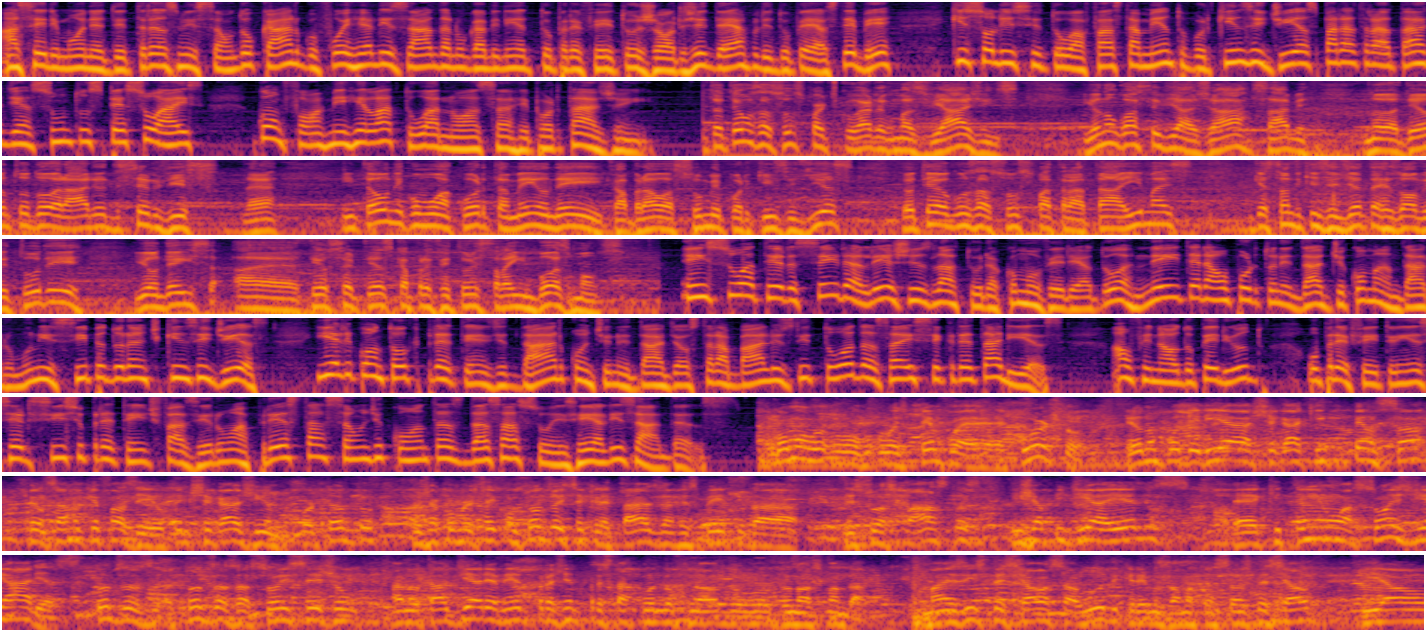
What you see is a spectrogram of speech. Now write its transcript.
A cerimônia de transmissão do cargo foi realizada no gabinete do prefeito Jorge Derble, do PSDB, que solicitou afastamento por 15 dias para tratar de assuntos pessoais, conforme relatou a nossa reportagem. Então, tem uns assuntos particulares, algumas viagens, e eu não gosto de viajar, sabe, no, dentro do horário de serviço, né? Então, como um acordo também, o Ney Cabral assume por 15 dias. Eu tenho alguns assuntos para tratar aí, mas em questão de 15 dias, resolve tudo e e onde é, tenho certeza que a prefeitura estará em boas mãos. Em sua terceira legislatura como vereador, Ney terá a oportunidade de comandar o município durante 15 dias. E ele contou que pretende dar continuidade aos trabalhos de todas as secretarias. Ao final do período, o prefeito em exercício pretende fazer uma prestação de contas das ações realizadas. Como o, o, tempo é, é, curto, eu não poderia chegar aqui pensar, pensar no que fazer, eu tenho que chegar agindo. Portanto, eu já conversei com todos os secretários a respeito da, de suas pastas e já pedi a eles é, que tenham ações diárias, todas as, todas as ações sejam anotadas diariamente para a gente prestar conta no final do, do, nosso mandato. Mas em especial a saúde, queremos dar uma atenção especial e ao,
